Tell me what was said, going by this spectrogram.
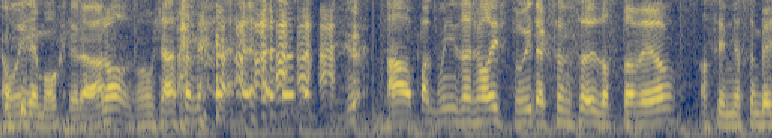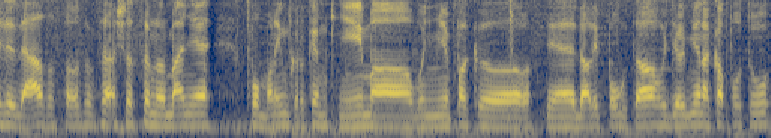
A už si nemohl teda? No, možná jsem ne. a pak oni zařvali stůj, tak jsem se zastavil. Asi měl jsem běžet dál, zastavil jsem se a šel jsem normálně pomalým krokem k ním a oni mě pak eh, vlastně dali pouta, hodili mě na kapotu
